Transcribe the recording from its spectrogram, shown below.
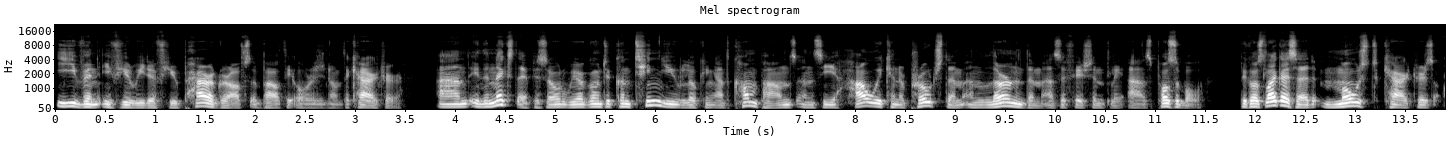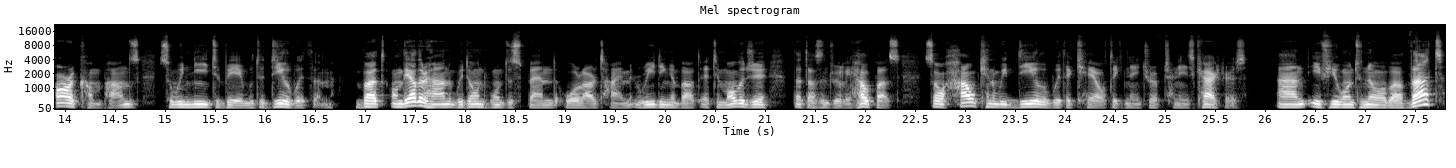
even if you read a few paragraphs about the origin of the character. And in the next episode, we are going to continue looking at compounds and see how we can approach them and learn them as efficiently as possible. Because, like I said, most characters are compounds, so we need to be able to deal with them. But on the other hand, we don't want to spend all our time reading about etymology that doesn't really help us. So, how can we deal with the chaotic nature of Chinese characters? And if you want to know about that,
